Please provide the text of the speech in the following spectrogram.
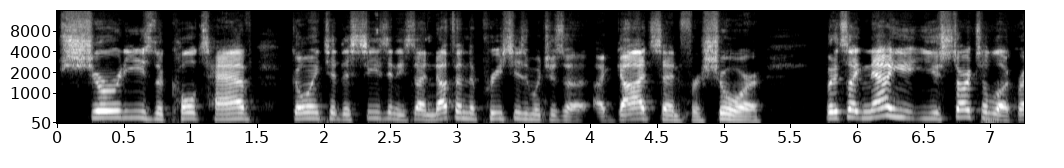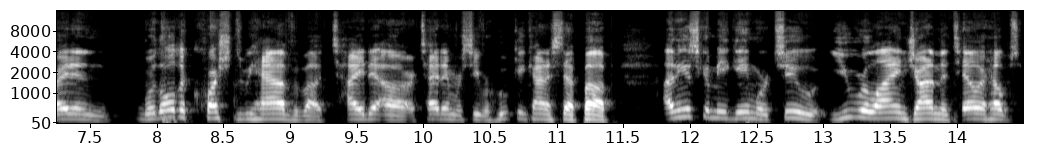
sureties the Colts have going to the season. He's done nothing in the preseason, which is a, a godsend for sure. But it's like now you you start to look right, and with all the questions we have about tight uh, tight end receiver who can kind of step up, I think it's going to be a game where too you rely on Jonathan Taylor helps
